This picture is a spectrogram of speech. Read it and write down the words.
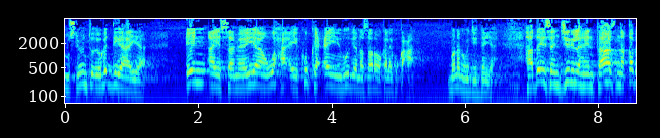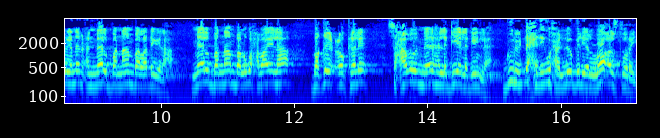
muslimiintu oga digahayaa in ay sameeyaan waxa ay ku kaceen yahuud iyo nasaara oo kale ku kacaan. Buu nabigu diidan yahay. Haddaysan jiri lahayn taasna qabriga nabi maxamed meel bannaan baa la dhigi lahaa. Meel bannaan baa lagu xabaali lahaa baqiic oo kale saxaabadu meelaha la geeya lahaa. Guri dhexdii waxaa loo geliya loo asturay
